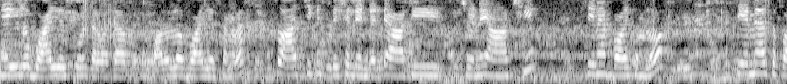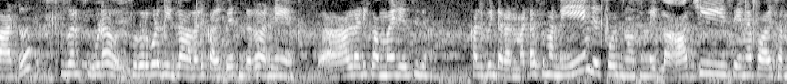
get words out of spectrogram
నెయ్యిలో బాయిల్ చేసుకొని తర్వాత పాలల్లో బాయిల్ చేస్తాం కదా. సో ఆర్చికి స్పెషల్ ఏంటంటే ఆర్చి చూడండి ఆచి సేమియా పాయసంలో సేమియాతో పాటు షుగర్స్ కూడా షుగర్ కూడా దీంట్లో ఆల్రెడీ కలిపేసి ఉంటారు అన్నీ ఆల్రెడీ కంబైన్ చేసి కలిపింటారు అనమాట సో మనం ఏం చేసుకోవాల్సిన అవసరం లేదు. ఇట్లా ఆచి సేమియా పాయసం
